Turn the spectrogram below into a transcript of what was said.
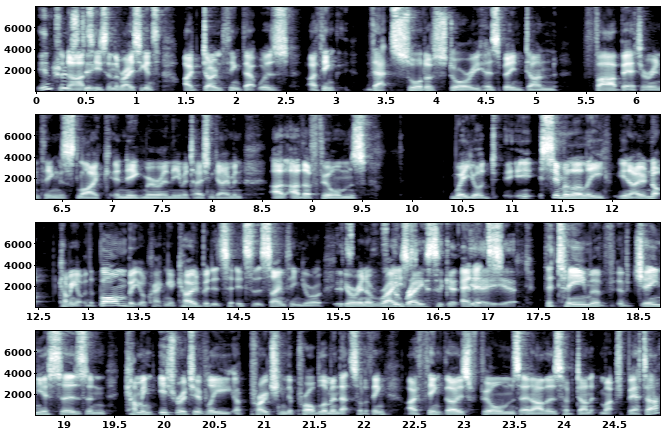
the. Nazis and the race against. I don't think that was. I think that sort of story has been done far better in things like Enigma and The Imitation Game and o- other films where you're similarly, you know, not coming up with a bomb, but you're cracking a code. But it's it's the same thing. You're you're in a race. the race again. and yeah, it's yeah. the team of, of geniuses and coming iteratively approaching the problem and that sort of thing. I think those films and others have done it much better.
